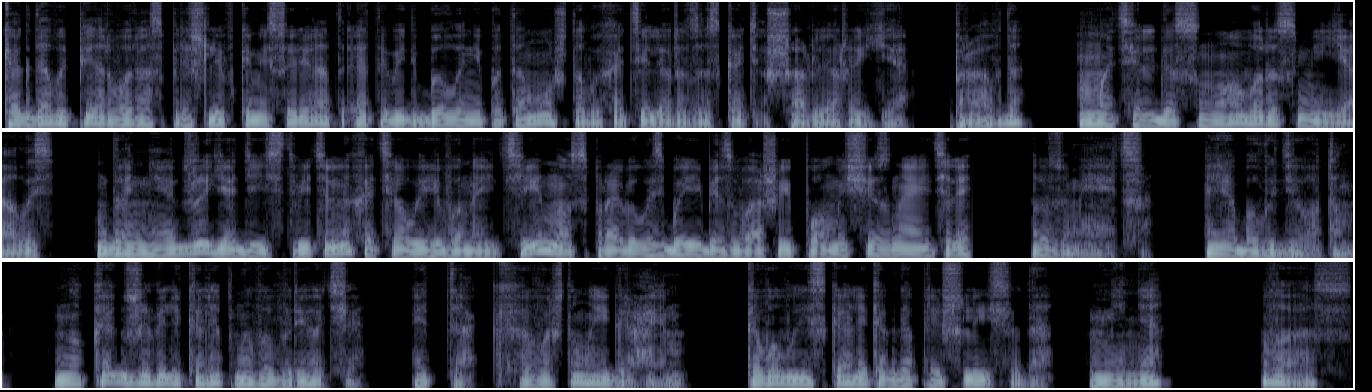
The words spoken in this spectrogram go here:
«Когда вы первый раз пришли в комиссариат, это ведь было не потому, что вы хотели разыскать Шарля Рeye, правда?» Матильда снова рассмеялась, «Да нет же, я действительно хотела его найти, но справилась бы и без вашей помощи, знаете ли». «Разумеется, я был идиотом. Но как же великолепно вы врете. Итак, во что мы играем? Кого вы искали, когда пришли сюда? Меня? Вас.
